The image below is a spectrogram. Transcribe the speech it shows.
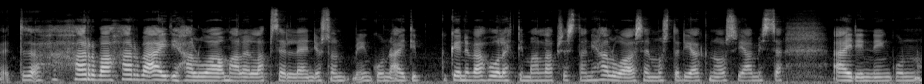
että harva, harva äiti haluaa omalle lapselleen, jos on niin kuin äiti kykenevä huolehtimaan lapsesta, niin haluaa semmoista diagnoosia, missä äidin niin kuin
